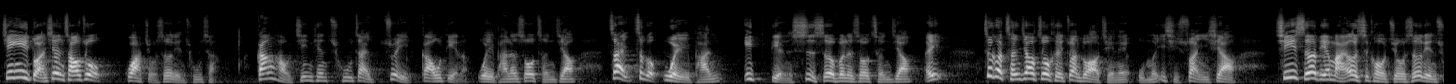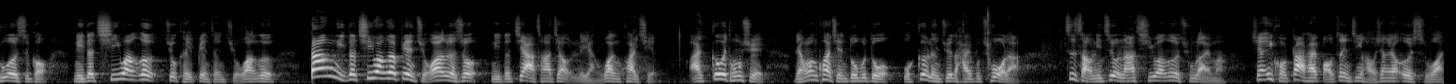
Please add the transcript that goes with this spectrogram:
建议短线操作。挂九十二点出场，刚好今天出在最高点了。尾盘的时候成交，在这个尾盘一点四十二分的时候成交。哎，这个成交之后可以赚多少钱呢？我们一起算一下：七十二点买二十口，九十二点出二十口，你的七万二就可以变成九万二。当你的七万二变九万二的时候，你的价差叫两万块钱。哎，各位同学，两万块钱多不多？我个人觉得还不错啦。至少你只有拿七万二出来嘛。现在一口大台保证金好像要二十万。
